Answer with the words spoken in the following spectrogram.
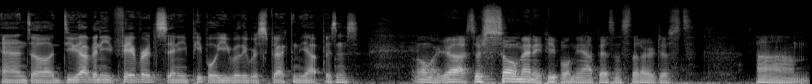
And uh, do you have any favorites, any people you really respect in the app business? Oh my gosh, there's so many people in the app business that are just um,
